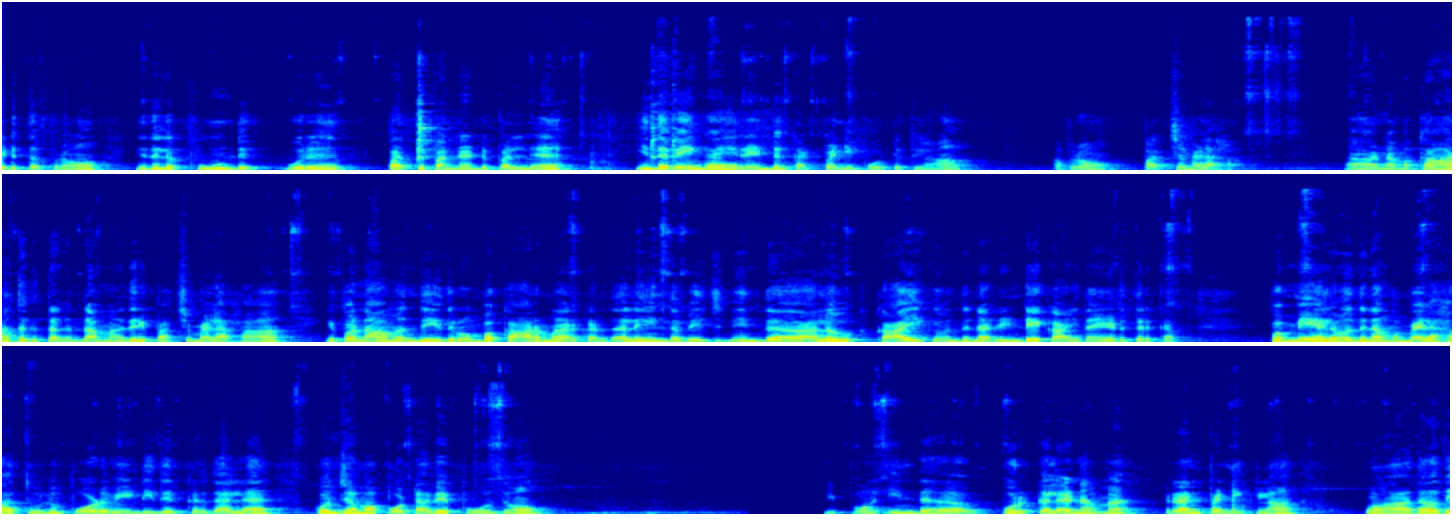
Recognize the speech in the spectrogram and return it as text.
எடுத்தப்புறம் இதில் பூண்டு ஒரு பத்து பன்னெண்டு பல் இந்த வெங்காயம் ரெண்டும் கட் பண்ணி போட்டுக்கலாம். அப்புறம் பச்சை மிளகாய் நம்ம காரத்துக்கு தகுந்த மாதிரி பச்சை மிளகாய் இப்போ நான் வந்து இது ரொம்ப காரமாக இருக்கிறதால இந்த வெஜ் இந்த அளவுக்கு காய்க்கு வந்து நான் ரெண்டே காய் தான் எடுத்திருக்கேன். இப்போ மேலே வந்து நம்ம மிளகாத்தூளும் போட வேண்டியது இருக்கிறதால கொஞ்சமாக போட்டாவே போதும். இப்போ இந்த பொருட்களை நம்ம ரன் பண்ணிக்கலாம். அதாவது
